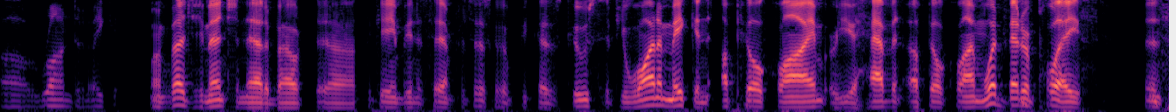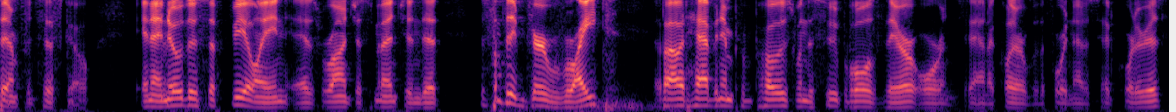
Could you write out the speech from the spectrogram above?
run to make it. Well, I'm glad you mentioned that about uh, the game being in San Francisco because Goose, if you want to make an uphill climb or you have an uphill climb, what better place than San Francisco? And I know there's a feeling, as Ron just mentioned, that there's something very right about having him proposed when the Super Bowl is there or in Santa Clara, where the 49ers headquarters is.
